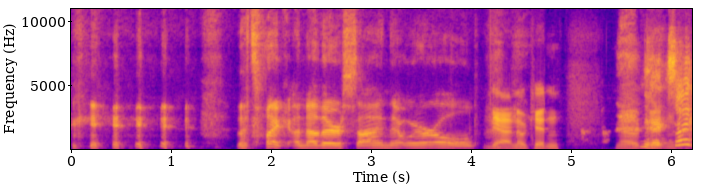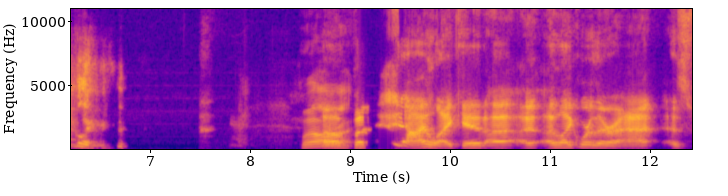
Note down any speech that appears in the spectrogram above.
That's like another sign that we're old. Yeah, no kidding. No kidding. exactly. Well, Um, all right. But yeah, I like it. I, I, I like where they're at. As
